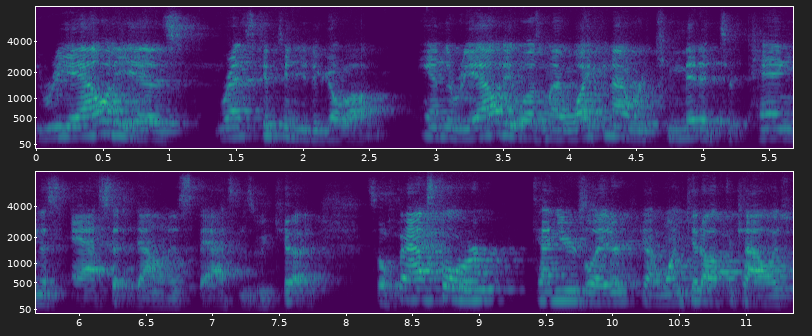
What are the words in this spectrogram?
The reality is rents continue to go up and the reality was, my wife and I were committed to paying this asset down as fast as we could. So, fast forward 10 years later, got one kid off to college.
